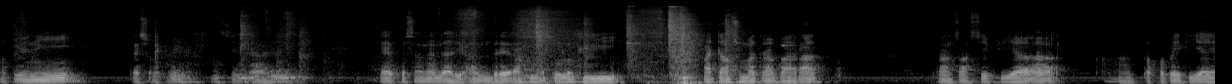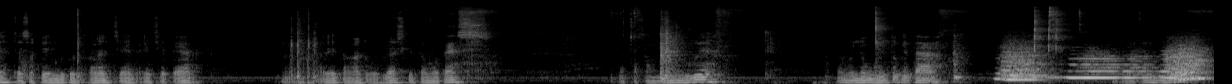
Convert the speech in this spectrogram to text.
oke ini tes oke mesin dari eh pesanan dari Andre Rahmatullah di Padang Sumatera Barat. Transaksi via eh, Tokopedia ya jasa kirim menggunakan JNE CTR nah, hari tanggal 12 kita mau tes. Kita pasang dulu ya. Sambil nunggu itu kita nyalakan dulu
